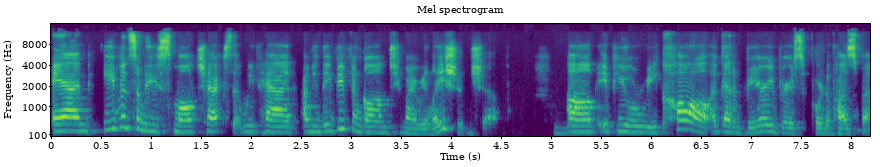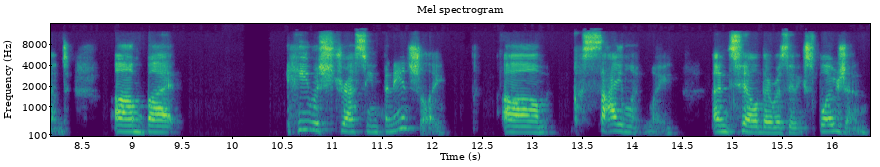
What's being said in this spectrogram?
And even some of these small checks that we've had, I mean, they've even gone to my relationship. Mm-hmm. Um, if you'll recall, I've got a very, very supportive husband, um, but he was stressing financially, um, silently until there was an explosion.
